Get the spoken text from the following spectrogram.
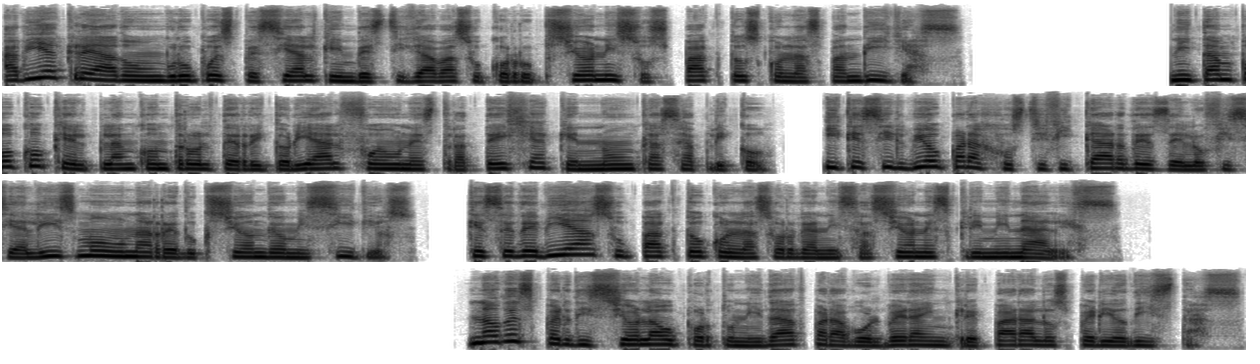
había creado un grupo especial que investigaba su corrupción y sus pactos con las pandillas. Ni tampoco que el Plan Control Territorial fue una estrategia que nunca se aplicó, y que sirvió para justificar desde el oficialismo una reducción de homicidios, que se debía a su pacto con las organizaciones criminales no desperdició la oportunidad para volver a increpar a los periodistas.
